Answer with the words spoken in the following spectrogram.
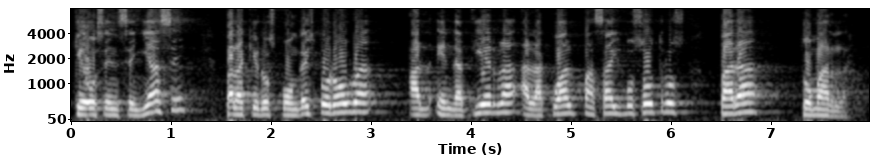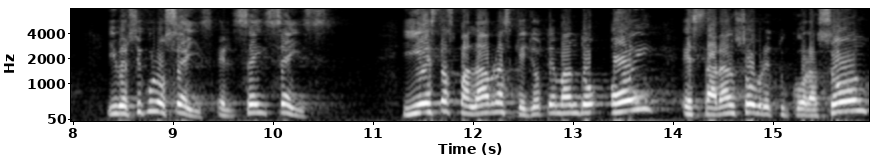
que os enseñase para que los pongáis por obra en la tierra a la cual pasáis vosotros para tomarla. Y versículo 6, el 6.6. Y estas palabras que yo te mando hoy estarán sobre tu corazón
